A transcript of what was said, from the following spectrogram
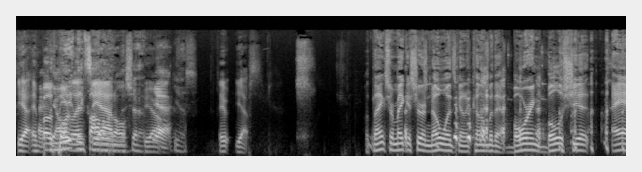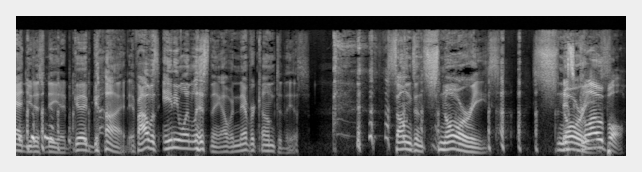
Yeah, in And both y'all- Portland and Seattle. the show. Yeah. Yeah. Yes. It- yes. Well, thanks for making sure no one's going to come with that boring bullshit ad you just did. Good God. If I was anyone listening, I would never come to this. Songs and snories. Snories. It's global.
